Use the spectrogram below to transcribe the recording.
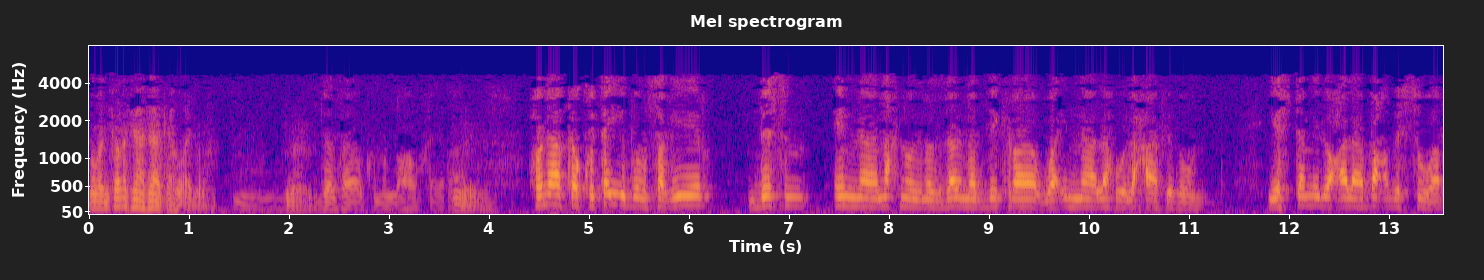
ومن تركها فاته أجرها نعم. جزاكم الله خيرا نعم. هناك كتيب صغير باسم إنا نحن نزلنا الذكر وإنا له لحافظون يشتمل على بعض السور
